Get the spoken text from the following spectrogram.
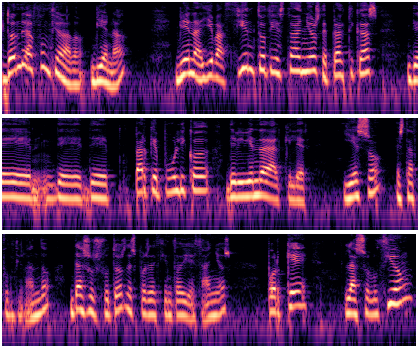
¿dónde ha funcionado? Viena. Viena lleva 110 años de prácticas de, parque público de vivienda de alquiler. Y eso está funcionando, da sus frutos después de 110 años, porque la solución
